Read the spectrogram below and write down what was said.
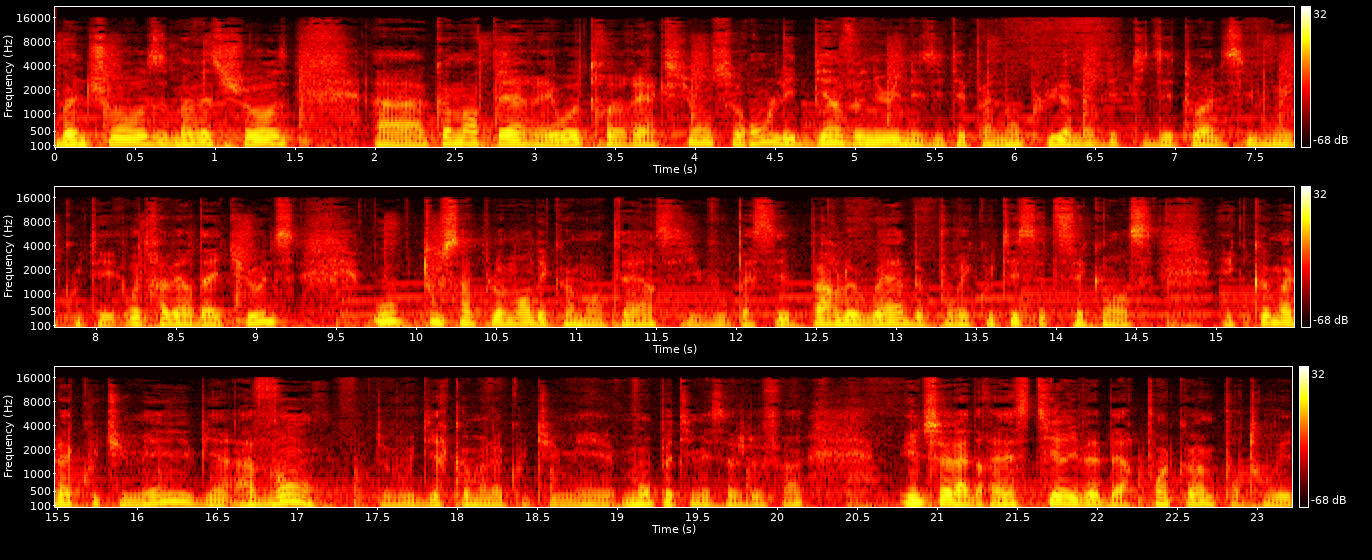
Bonne chose, mauvaise chose commentaires et autres réactions seront les bienvenus. N'hésitez pas non plus à mettre des petites étoiles si vous m'écoutez au travers d'iTunes ou tout simplement des commentaires si vous passez par le web pour écouter cette séquence. Et comme à l'accoutumée, eh bien avant de vous dire comme à l'accoutumée mon petit message de fin, une seule adresse, thierryweber.com pour trouver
